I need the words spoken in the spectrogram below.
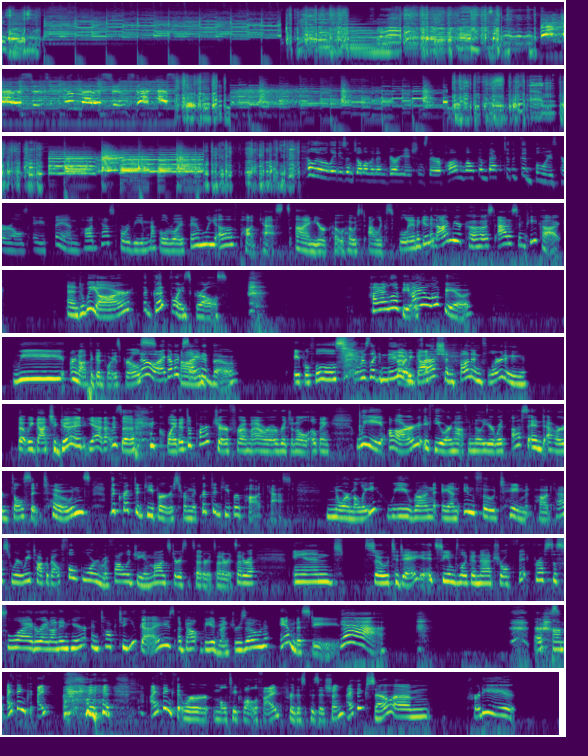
medicines, the medicines that gentlemen, and variations thereupon. Welcome back to the Good Boys Girls, a fan podcast for the McElroy family of podcasts. I'm your co host, Alex Flanagan, And I'm your co host, Addison Peacock. and we are. The Good Boys Girls. Hi, I love you. Hi, I love you. We are not the Good Boys Girls. No, I got Um, excited though. April Fools. It was like new and fresh and fun and flirty. That we got you good. Yeah, that was a quite a departure from our original opening. We are, if you are not familiar with us and our dulcet tones, the Cryptid Keepers from the Cryptid Keeper podcast. Normally, we run an infotainment podcast where we talk about folklore and mythology and monsters, etc., etc., etc. And so today, it seemed like a natural fit for us to slide right on in here and talk to you guys about the Adventure Zone Amnesty. Yeah. Um, I think I, I think that we're multi-qualified for this position. I think so. Um, pretty,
